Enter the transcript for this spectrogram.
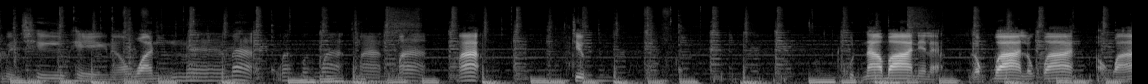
เหมือนชื่อเพลงนะ วันมากมากมากมากมากมากมากจึบ ขุดหน้าบ้านเนี่ยแหละล็อกบ้านล็อกบ้านออกไว้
